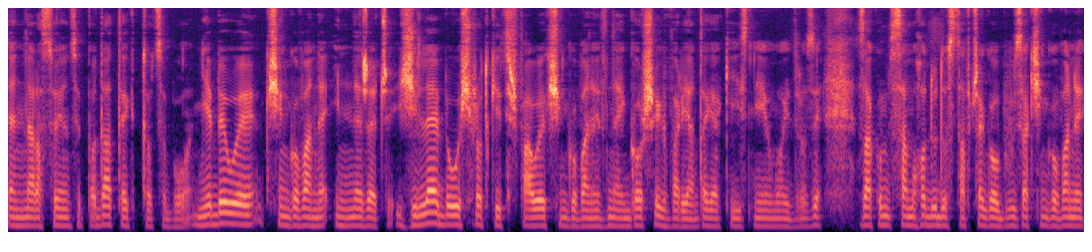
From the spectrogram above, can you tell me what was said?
ten narastający podatek, to co było. Nie były księgowane inne rzeczy. Źle były środki trwałe księgowane w najgorszych wariantach, jakie istnieją, moi drodzy. Zakup samochodu dostawczego był zaksięgowany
